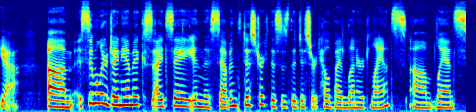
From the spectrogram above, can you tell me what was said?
Yeah. Um, similar dynamics, I'd say, in the seventh district. This is the district held by Leonard Lance. Um, Lance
